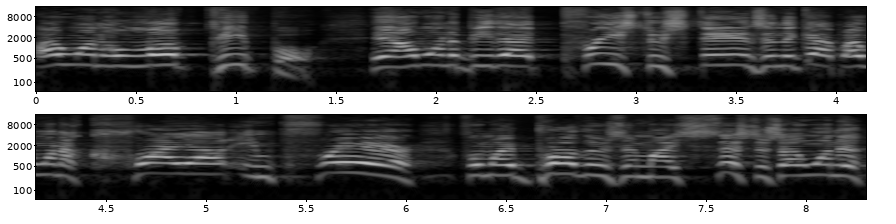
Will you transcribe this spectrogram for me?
I want to love people. Yeah, I want to be that priest who stands in the gap. I want to cry out in prayer for my brothers and my sisters. I want to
